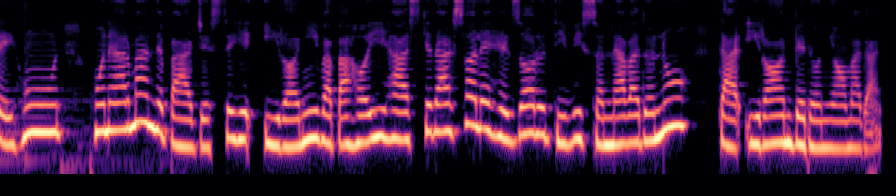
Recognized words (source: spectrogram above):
سیهون هنرمند برجسته ایرانی و بهایی هست که در سال 1299 در ایران به دنیا آمدند.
